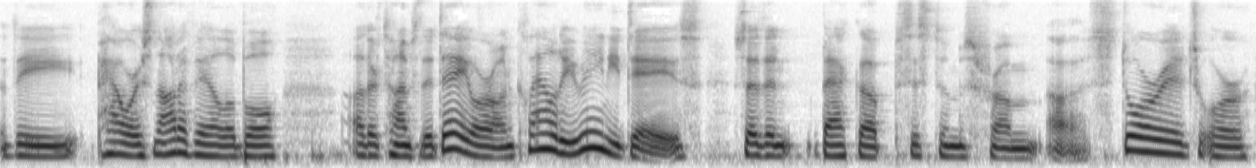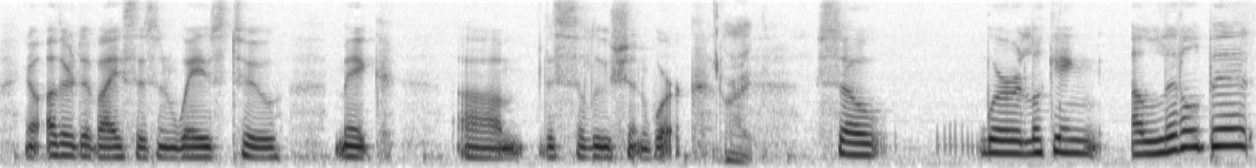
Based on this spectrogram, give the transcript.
the power is not available other times of the day or on cloudy, rainy days? So then backup systems from uh, storage or you know other devices and ways to make um, the solution work. Right. So we're looking a little bit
